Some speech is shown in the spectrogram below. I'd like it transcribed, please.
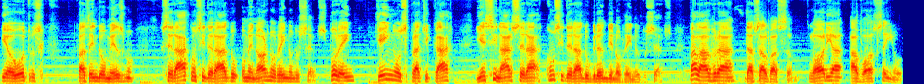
e a outros fazendo o mesmo, será considerado o menor no reino dos céus. Porém, quem os praticar e ensinar será considerado grande no reino dos céus. Palavra da salvação. Glória a vós, Senhor.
